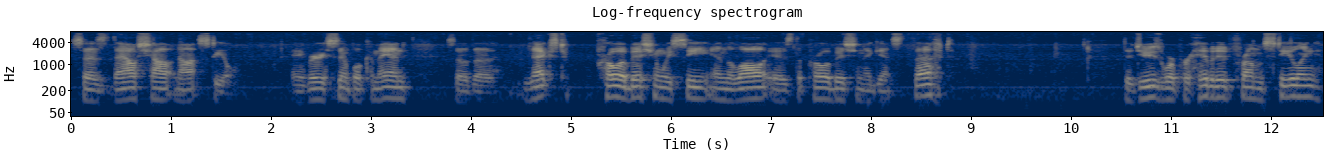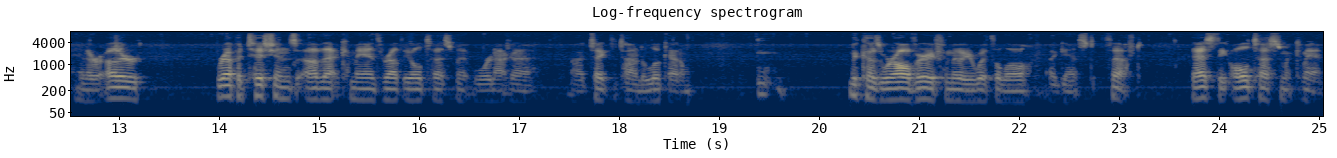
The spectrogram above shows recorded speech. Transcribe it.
says, Thou shalt not steal. A very simple command. So the next prohibition we see in the law is the prohibition against theft. The Jews were prohibited from stealing, and there are other repetitions of that command throughout the Old Testament. We're not going to uh, take the time to look at them because we're all very familiar with the law against theft. That's the Old Testament command.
